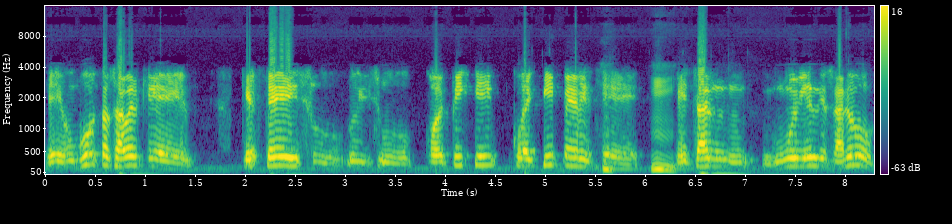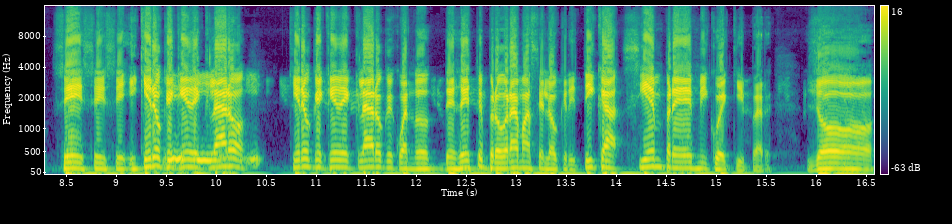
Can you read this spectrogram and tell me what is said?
es un gusto saber que, que usted y su, y su coequiper este, Mm. están muy bien de salud. Sí, sí, sí. Y quiero que Y- quede y- claro, y- quiero que quede claro que cuando desde este programa se lo critica, siempre es mi coequiper. Yo,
